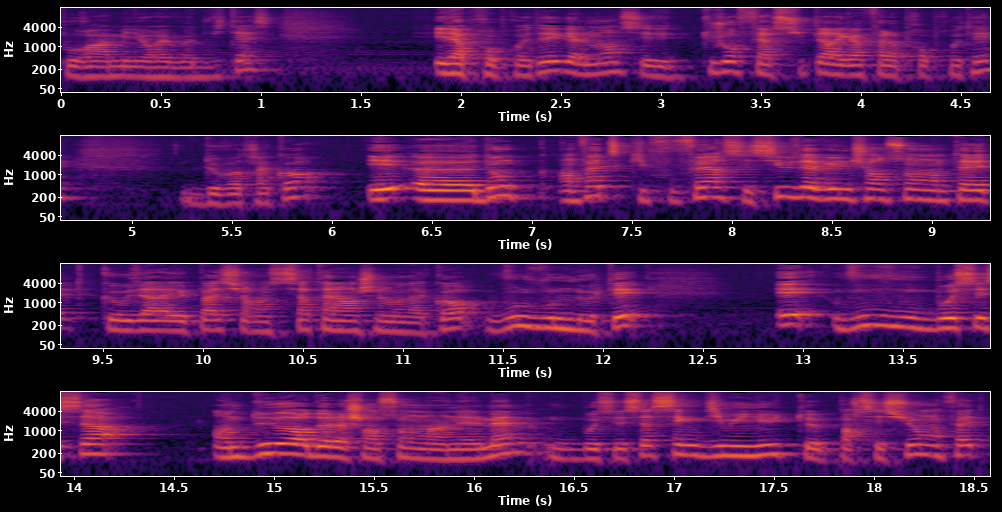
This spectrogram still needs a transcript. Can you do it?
pour améliorer votre vitesse. Et la propreté également, c'est toujours faire super gaffe à la propreté de votre accord. Et euh, donc, en fait, ce qu'il faut faire, c'est si vous avez une chanson en tête que vous n'arrivez pas sur un certain enchaînement d'accords, vous vous le notez et vous, vous bossez ça en dehors de la chanson en elle-même. Vous bossez ça 5-10 minutes par session, en fait.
